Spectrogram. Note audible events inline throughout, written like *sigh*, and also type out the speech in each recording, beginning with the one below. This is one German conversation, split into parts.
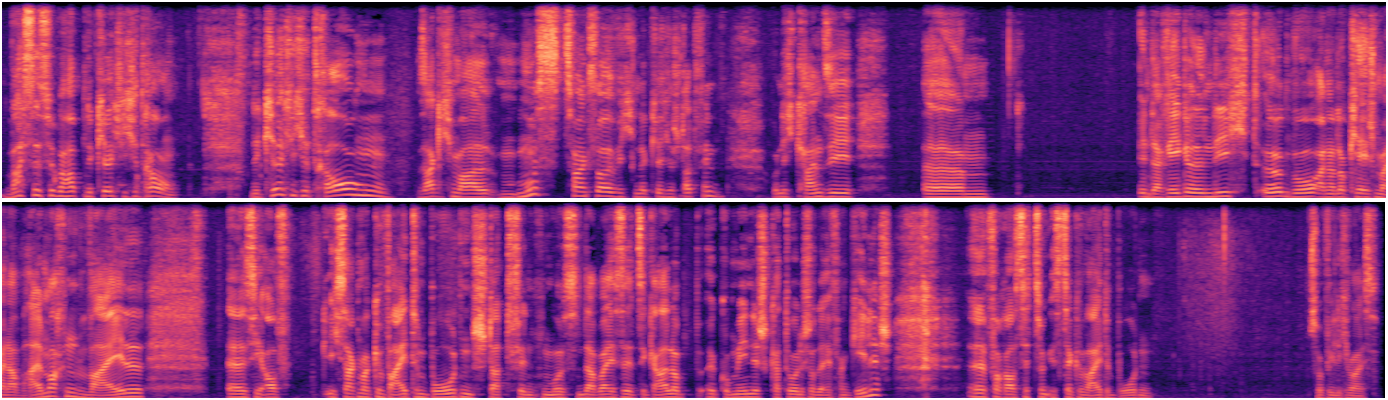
was ist überhaupt eine kirchliche Trauung? Eine kirchliche Trauung, sag ich mal, muss zwangsläufig in der Kirche stattfinden und ich kann sie ähm, in der Regel nicht irgendwo an der Location meiner Wahl machen, weil äh, sie auf, ich sag mal, geweihtem Boden stattfinden muss. Und dabei ist es jetzt egal, ob ökumenisch, katholisch oder evangelisch. Äh, Voraussetzung ist der geweihte Boden. So viel ich weiß.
